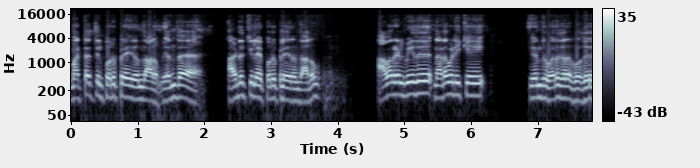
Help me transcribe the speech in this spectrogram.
மட்டத்தில் பொறுப்பிலே இருந்தாலும் எந்த அடுக்கிலே பொறுப்பிலே இருந்தாலும் அவர்கள் மீது நடவடிக்கை என்று வருகிற போது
